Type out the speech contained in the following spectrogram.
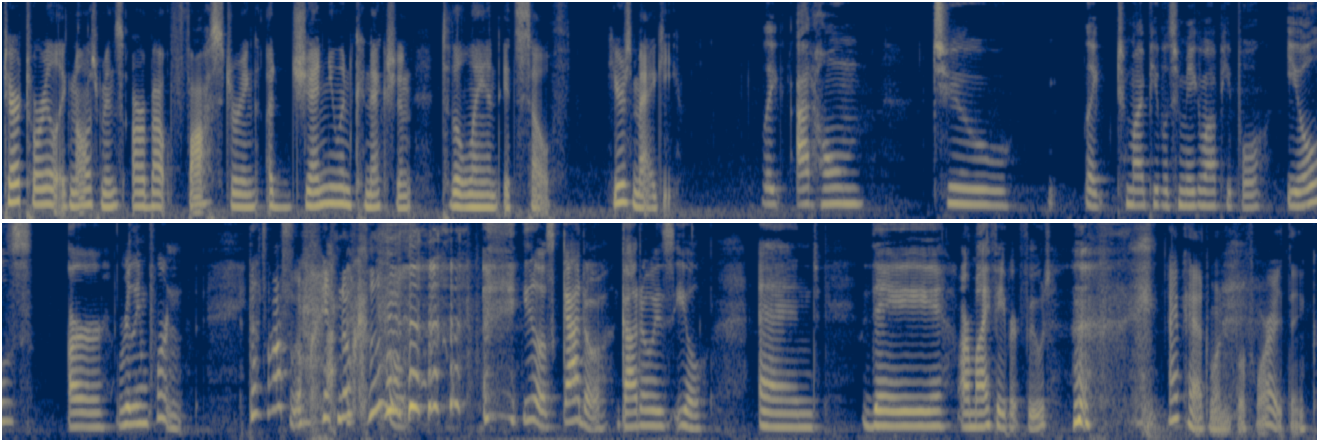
territorial acknowledgements are about fostering a genuine connection to the land itself. Here's Maggie. like at home to like to my people to Mi'kmaq people eels are really important That's awesome. I have no clue. eels gado gado is eel and they are my favorite food I've had one before, I think.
